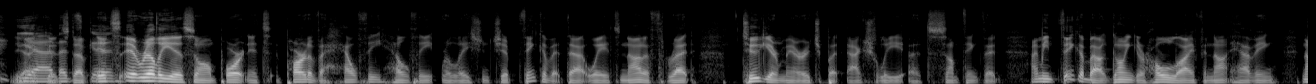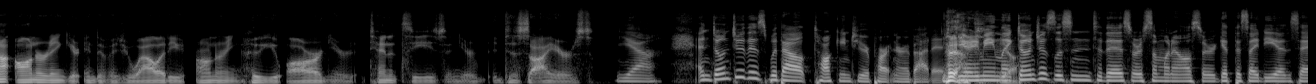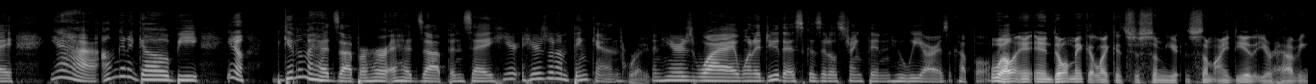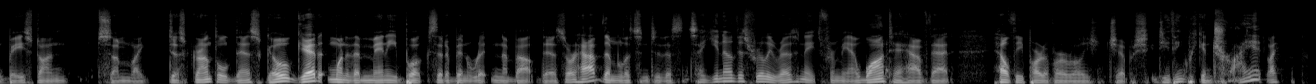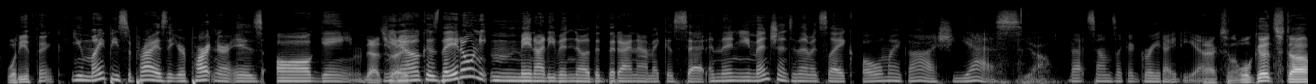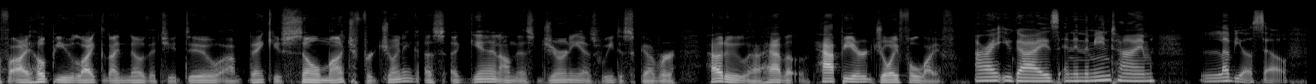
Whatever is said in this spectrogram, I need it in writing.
yeah, good that's stuff. good. It's it really is so important. It's part of a healthy, healthy relationship. Think of it that way. It's not a threat to your marriage, but actually uh, it's something that I mean, think about going your whole life and not having not honoring your individuality, honoring who you are and your tendencies and your desires. Yeah. And don't do this without talking to your partner about it. You know what I mean? Like, Yeah. don't just listen to this or someone else or get this idea and say, yeah, I'm going to go be, you know, give him a heads up or her a heads up and say, here, here's what I'm thinking. Right. And here's why I want to do this because it'll strengthen who we are as a couple. Well, and, and don't make it like it's just some some idea that you're having based on some like disgruntledness. Go get one of the many books that have been written about this, or have them listen to this and say, you know, this really resonates for me. I want to have that healthy part of our relationship. Do you think we can try it? Like, what do you think? you might be surprised that your partner is all game. That's you right. know, because they don't may not even know that the dynamic is set, and then you mention it to them, it's like, oh my gosh, yes, Yeah. that sounds like a great idea. Excellent. Well, good stuff. I hope you liked it. I know that you do. Um, thank you so much for joining us again on this journey as we discover how to uh, have a happier, joyful life. All right, you guys, and in the meantime, love yourself.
